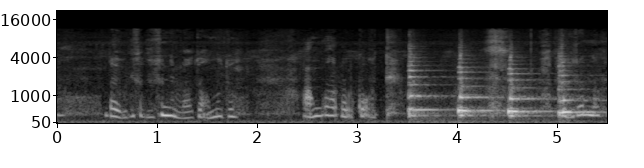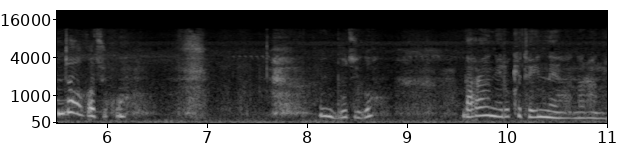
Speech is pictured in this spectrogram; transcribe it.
어, 나 여기서 무슨 일 나도 아무도 안 구하러 올 것 같아. 아, 이런 날 혼자 와가지고. 이거 뭐지 이거? 나란히 이렇게 돼 있네요. 나란히.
